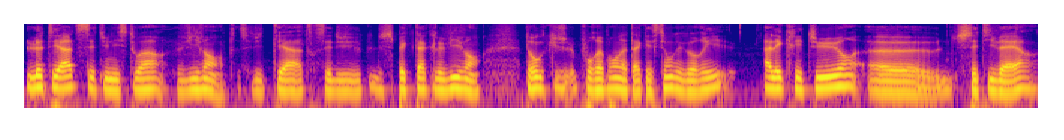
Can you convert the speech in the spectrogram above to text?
Le théâtre, c'est une histoire vivante. C'est du théâtre, c'est du, du spectacle vivant. Donc, pour répondre à ta question, Grégory, à l'écriture euh, cet hiver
